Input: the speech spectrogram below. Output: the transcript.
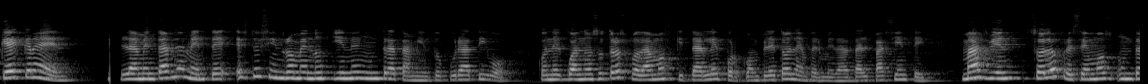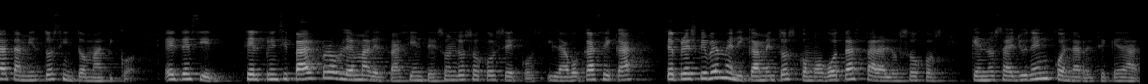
¿qué creen? Lamentablemente, este síndrome no tiene un tratamiento curativo, con el cual nosotros podamos quitarle por completo la enfermedad al paciente. Más bien, solo ofrecemos un tratamiento sintomático, es decir, si el principal problema del paciente son los ojos secos y la boca seca, se prescriben medicamentos como gotas para los ojos que nos ayuden con la resequedad.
